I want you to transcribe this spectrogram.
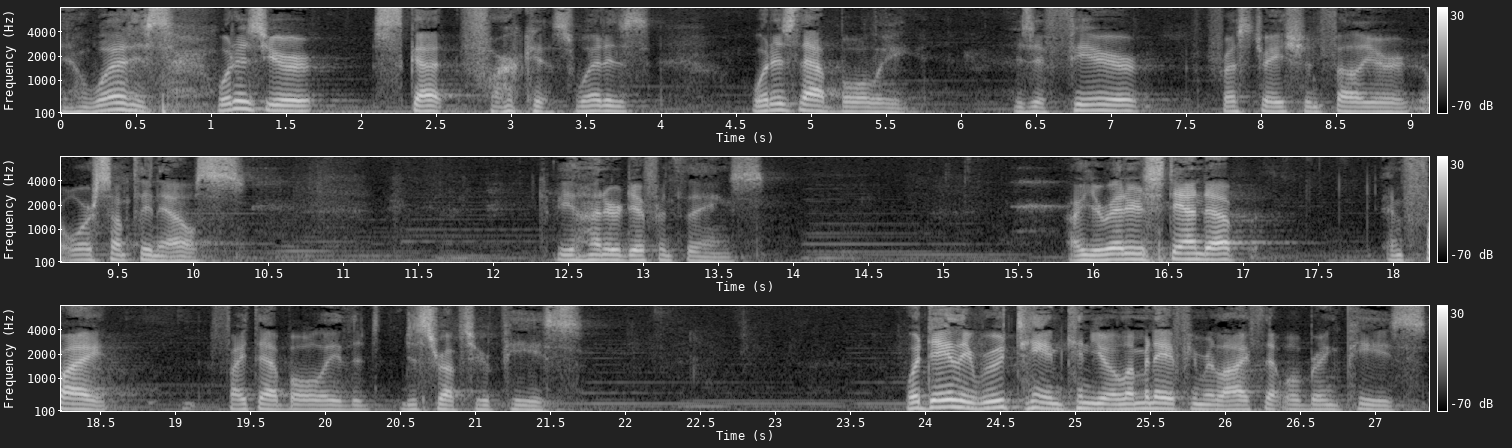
You know, what is, what is your Scut Farkus? What is, what is that bully? Is it fear, frustration, failure, or something else? It could be a hundred different things. Are you ready to stand up and fight? Fight that bully that disrupts your peace. What daily routine can you eliminate from your life that will bring peace?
